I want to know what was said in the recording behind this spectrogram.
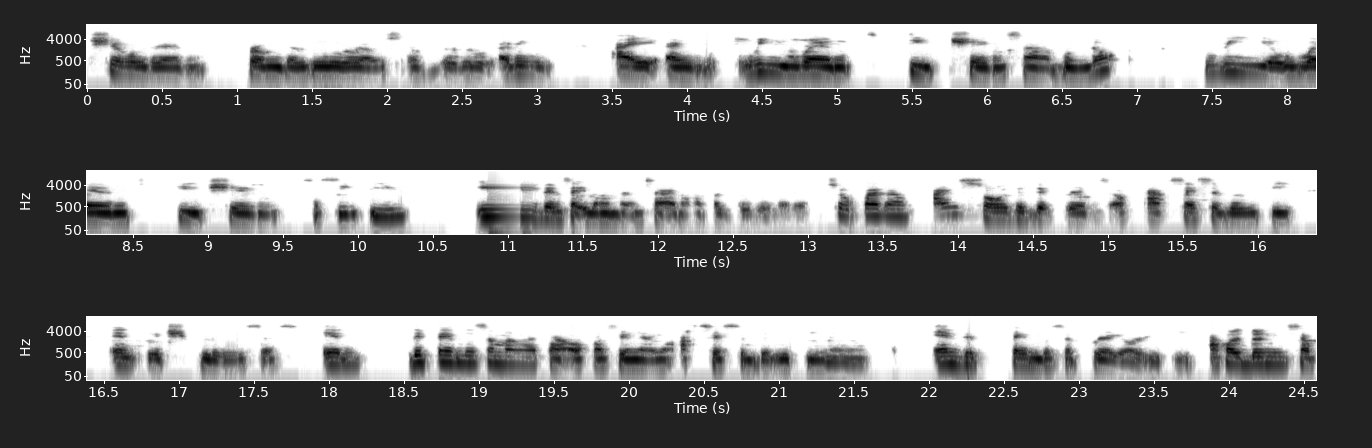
children from the rurals of the rural. I mean, I, I we went teaching sa bundok. We went teaching sa city. Even sa ibang bansa, nakapagturo na rin. So parang I saw the difference of accessibility in each places. And depende sa mga tao kasi nga yung accessibility na yun and depende sa priority. Ako dun sa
